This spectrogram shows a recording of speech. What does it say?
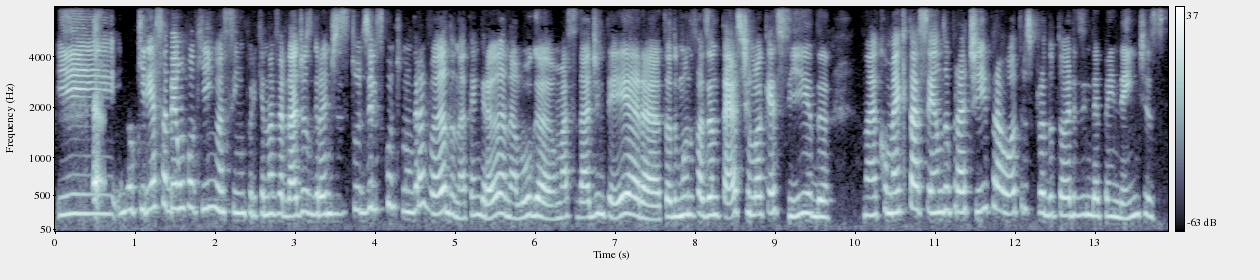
E, é. e, eu queria saber um pouquinho, assim, porque na verdade os grandes estúdios eles continuam gravando, né? Tem grana, aluga uma cidade inteira, todo mundo fazendo teste enlouquecido. Né? Como é que está sendo para ti e para outros produtores independentes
